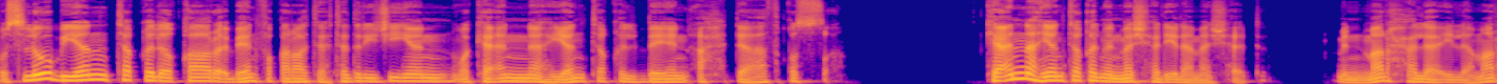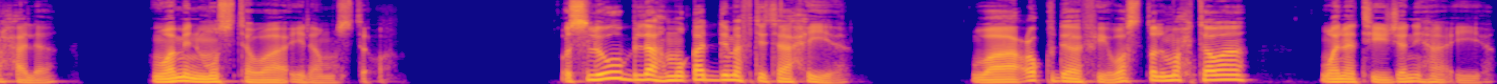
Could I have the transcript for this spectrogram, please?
أسلوب ينتقل القارئ بين فقراته تدريجيا وكأنه ينتقل بين أحداث قصة. كأنه ينتقل من مشهد إلى مشهد. من مرحلة إلى مرحلة ومن مستوى إلى مستوى. أسلوب له مقدمة افتتاحية وعقدة في وسط المحتوى ونتيجة نهائية.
